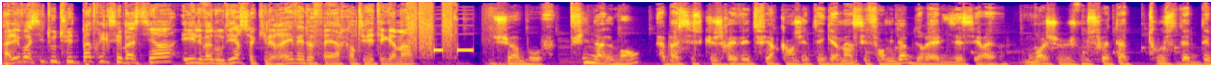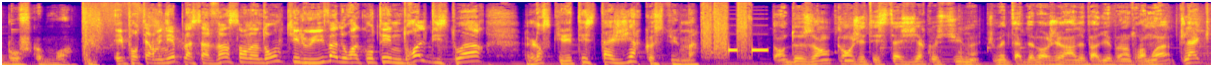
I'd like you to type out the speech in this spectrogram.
Allez, voici tout de suite Patrick Sébastien et il va nous dire ce qu'il rêvait de faire quand il était gamin. Je suis un beauf. Finalement, eh ben, c'est ce que je rêvais de faire quand j'étais gamin. C'est formidable de réaliser ses rêves. Moi, je, je vous souhaite à tous d'être des beaufs comme moi. Et pour terminer, place à Vincent Lindon qui, lui, va nous raconter une drôle d'histoire lorsqu'il était stagiaire costume. En deux ans, quand j'étais stagiaire costume, je me tape d'abord Gérard Depardieu pendant trois mois, clac,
